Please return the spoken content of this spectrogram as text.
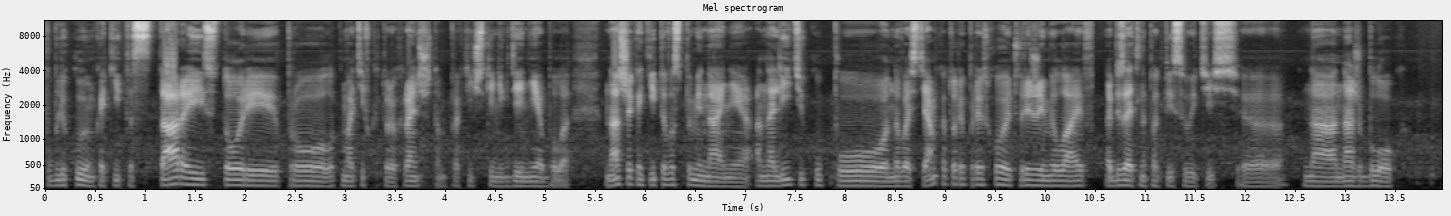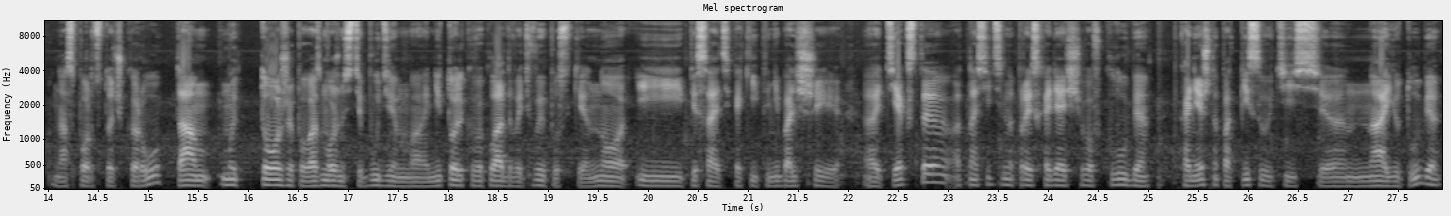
публикуем какие-то старые истории про локомотив, которых раньше там практически нигде не было, наши какие-то воспоминания, аналитику по новостям, которые происходят в режиме live. Обязательно подписывайтесь э, на наш блог на sports.ru. Там мы тоже по возможности будем э, не только выкладывать выпуски, но и писать какие-то небольшие э, тексты относительно происходящего в клубе. Конечно, подписывайтесь э, на YouTube,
